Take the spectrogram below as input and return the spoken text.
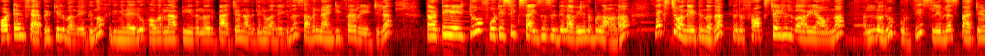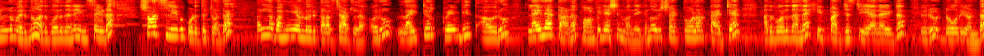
കോട്ടൺ ഫാബ്രിക്കിൽ വന്നേക്കുന്നു. ഇതിങ്ങനെ ഒരു ഓവർലാപ്പ് ചെയ്തുള്ള ഒരു പാറ്റേൺ ആണ് ഇതിൽ വന്നേക്കുന്നത്. സെവൻ നയന്റി ഫൈവ് റേറ്റിൽ thirty eight to forty six sizes ഇതിൽ അവൈലബിൾ ആണ്. നെക്സ്റ്റ് വന്നേക്കുന്നത് ഒരു ഫ്രോക്ക് സ്റ്റൈലിൽ വേറിയാവുന്ന നല്ലൊരു കുർത്തി. സ്ലീവ്ലെസ് പാറ്റേണിലും വരുന്നു. അതുപോലെ തന്നെ ഇൻസൈഡ് ഷോർട്ട് സ്ലീവ് കൊടുത്തിട്ടുണ്ട്. നല്ല ഭംഗിയുള്ള ഒരു കളർ ചാർട്ടിൽ ഒരു ലൈറ്റർ ക്രീം വിത്ത് ആ ഒരു ലൈലാക്ക് ആണ് കോമ്പിനേഷൻ വന്നിരിക്കുന്നത് ഒരു ഷർട്ട് കോളർ പാറ്റേൺ അതുപോലെ തന്നെ ഹിപ്പ് അഡ്ജസ്റ്റ് ചെയ്യാനായിട്ട് ഒരു ഡോറിയുണ്ട്.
